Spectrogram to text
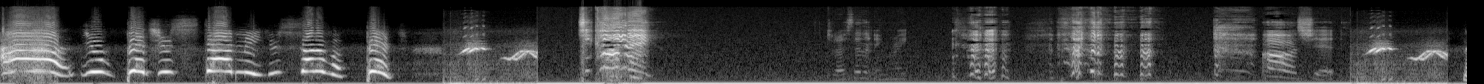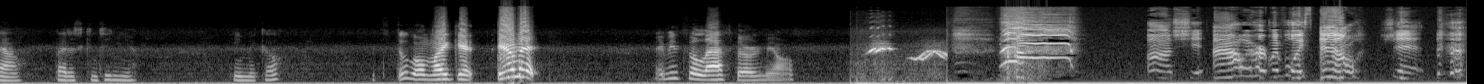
Ah! You bitch! You stabbed me! You son of a bitch! Chikari! Did I say the name right? oh, shit. Now, let us continue. Himeko. I still don't like it. Damn it! Maybe it's the laugh throwing me off. Ah! Oh, shit. Ow, it hurt my voice. Ow! Shit.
